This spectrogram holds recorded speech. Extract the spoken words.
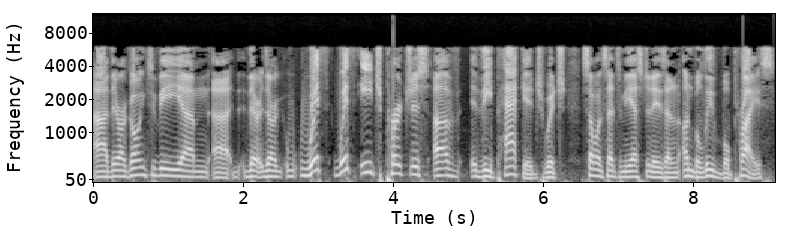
Uh, there are going to be um, uh, there there with with each purchase of the package, which someone said to me yesterday is at an unbelievable price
